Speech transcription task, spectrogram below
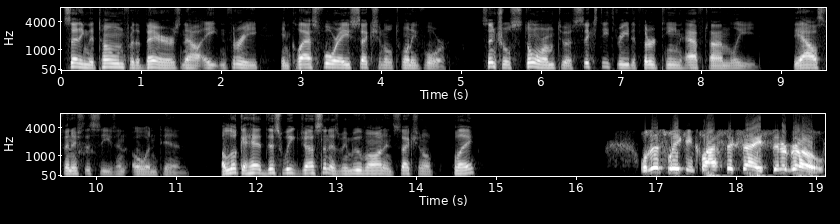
setting the tone for the Bears, now 8 and 3, in Class 4A Sectional 24. Central stormed to a 63 13 halftime lead. The Owls finished the season 0 and 10. A look ahead this week, Justin, as we move on in sectional play. Well, this week in Class 6A, Center Grove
